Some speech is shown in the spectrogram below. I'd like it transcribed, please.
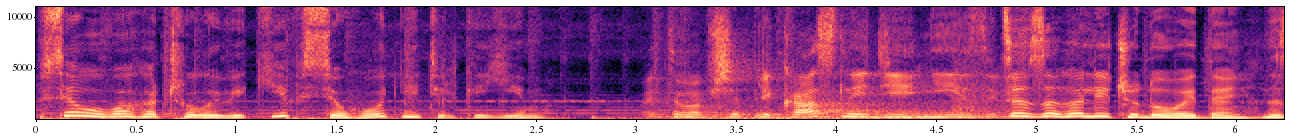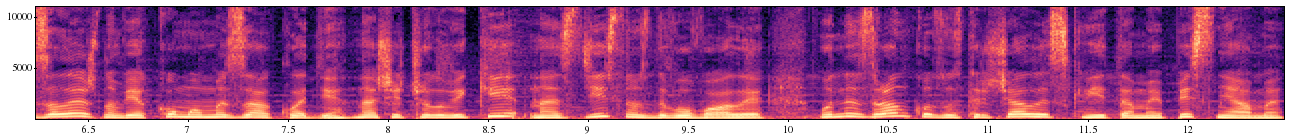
Вся увага чоловіків сьогодні тільки їм. Це взагалі прекрасний день. Це взагалі чудовий день, незалежно в якому ми закладі. Наші чоловіки нас дійсно здивували. Вони зранку зустрічали з квітами, піснями.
